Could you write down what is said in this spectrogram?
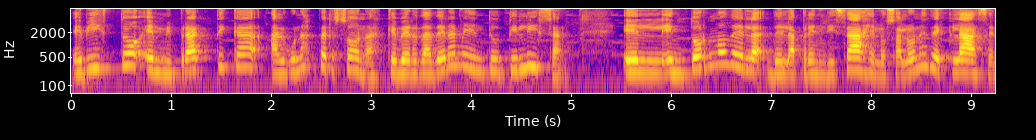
He visto en mi práctica algunas personas que verdaderamente utilizan el entorno del aprendizaje, los salones de clase,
